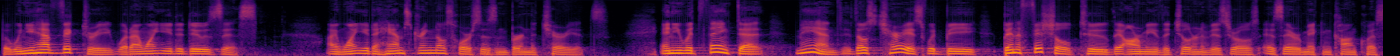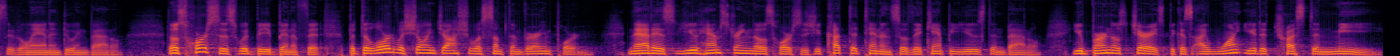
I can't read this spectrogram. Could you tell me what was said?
But when you have victory, what I want you to do is this I want you to hamstring those horses and burn the chariots. And you would think that, man, those chariots would be beneficial to the army of the children of Israel as they were making conquests through the land and doing battle. Those horses would be a benefit. But the Lord was showing Joshua something very important. And that is, you hamstring those horses. You cut the tendons so they can't be used in battle. You burn those chariots because I want you to trust in me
